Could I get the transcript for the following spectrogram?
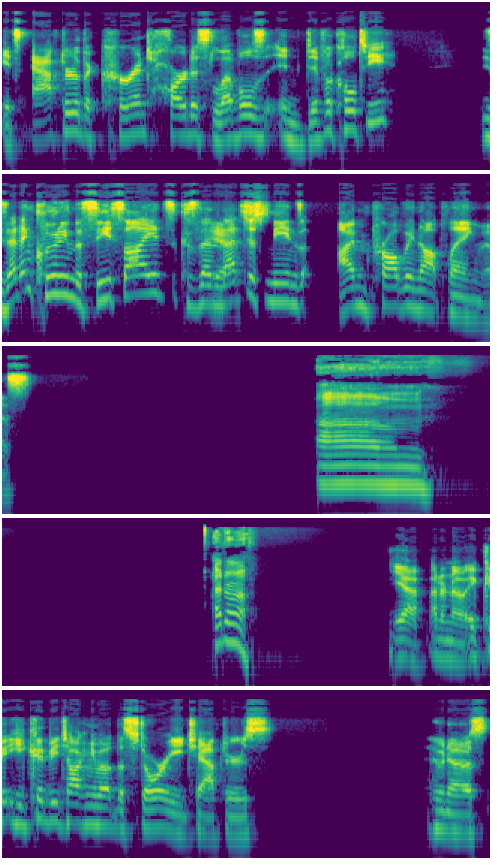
It's after the current hardest levels in difficulty. Is that including the C-sides? Because then Yes. that just means I'm probably not playing this. Um, I don't know. Yeah, I don't know. It could, he could be talking about the story chapters. Who knows?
